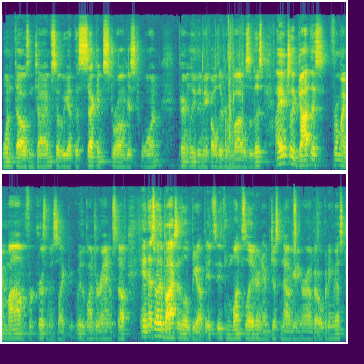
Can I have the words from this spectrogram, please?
1,000 times. So we got the second strongest one. Apparently they make all different models of this. I actually got this from my mom for Christmas, like with a bunch of random stuff. And that's why the box is a little beat up. It's, it's months later and I'm just now getting around to opening this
